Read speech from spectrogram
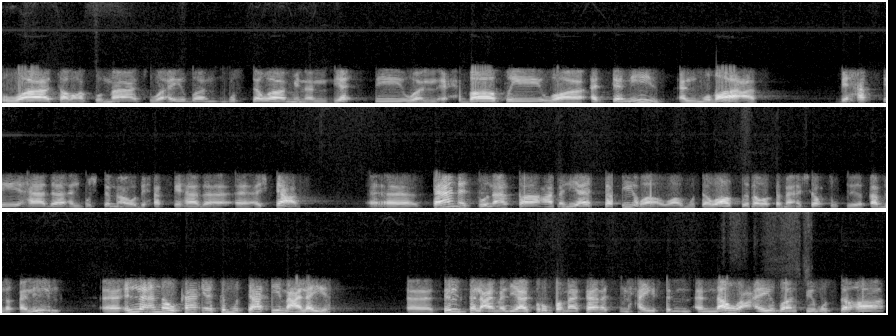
وتراكمات وأيضا مستوى من اليأس النفسي والإحباطي والتمييز المضاعف بحق هذا المجتمع وبحق هذا الشعب. كانت هناك عمليات كثيرة ومتواصلة وكما أشرت قبل قليل إلا أنه كان يتم التعتيم عليها. تلك العمليات ربما كانت من حيث النوع أيضا في مستوى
